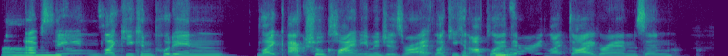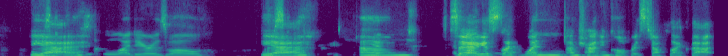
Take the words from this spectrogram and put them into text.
Um, And I've seen like you can put in like actual client images, right? Like you can upload Mhm. their own like diagrams and yeah, that's a cool idea as well. yeah. Yeah. Um, so And, I guess like when I'm trying to incorporate stuff like that,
